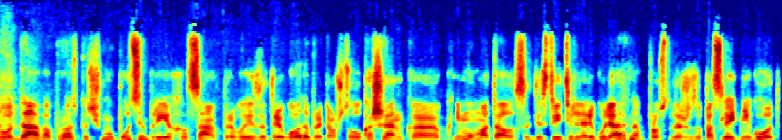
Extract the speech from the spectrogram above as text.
Вот да, вопрос, почему Путин приехал сам впервые за три года, при том, что Лукашенко к нему мотался действительно регулярно, просто даже за последний год.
